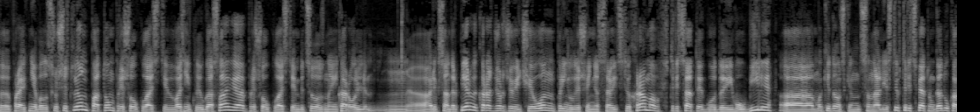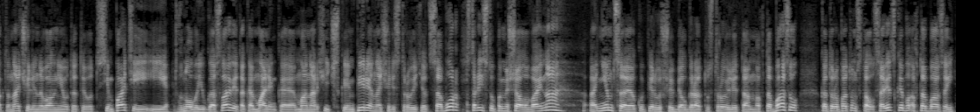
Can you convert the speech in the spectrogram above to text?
э, проект не был осуществлен. Потом пришел к власти, возникла Югославия, пришел к власти амбициозный король Александр I Караджорджевич, и он принял решение о строительстве храма в 30-е годы, его убили, а македонские националисты. в 35 году как-то начали на волне вот этой вот симпатии, и в Новой Югославии, такая маленькая монархическая империя, начали строить этот собор. Строительству помешала война, немцы, оккупировавшие Белград, устроили там автобазу, которая потом стала советской автобазой.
